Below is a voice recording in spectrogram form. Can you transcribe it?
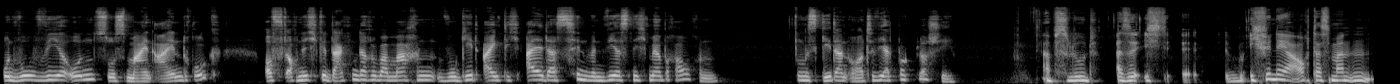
und wo wir uns, so ist mein Eindruck, oft auch nicht Gedanken darüber machen, wo geht eigentlich all das hin, wenn wir es nicht mehr brauchen. Und es geht an Orte wie Akbok Bloschi. Absolut. Also ich, äh, ich finde ja auch, dass man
